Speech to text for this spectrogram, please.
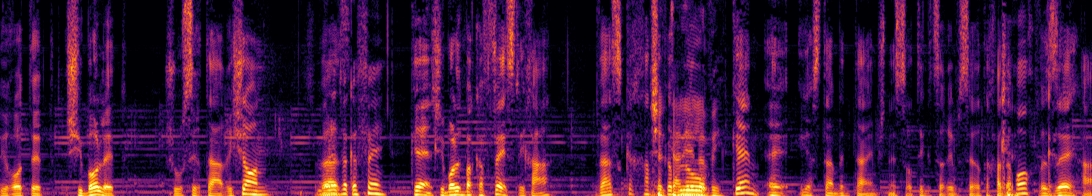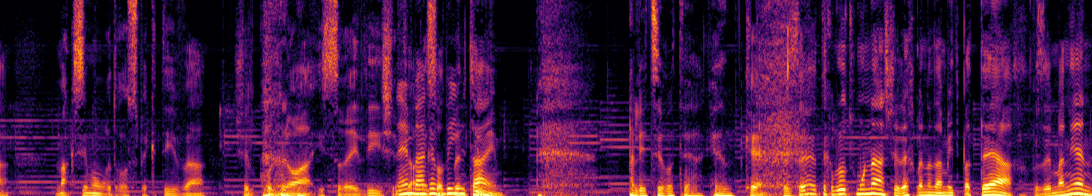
לראות את שיבולת, שהוא סרטה הראשון. שיבולת ואז... בקפה. כן, שיבולת בקפה, סליחה. ואז ככה של תקבלו... של טליה לביא. כן, אה, היא עשתה בינתיים שני סרטים קצרים וסרט אחד כן, ארוך, כן. וזה המקסימום רטרוספקטיבה של קולנוע ישראלי שאפשר לעשות בינתיים. על יצירותיה, כן. כן, וזה, תקבלו תמונה של איך בן אדם מתפתח, וזה מעניין.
